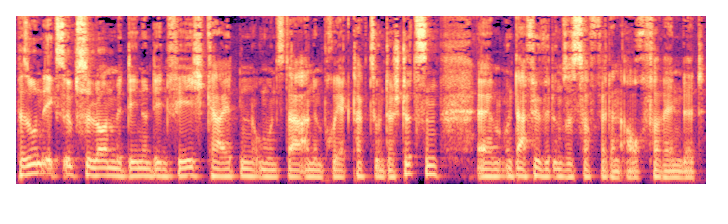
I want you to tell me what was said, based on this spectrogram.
Person XY mit den und den Fähigkeiten, um uns da an einem Projekttag zu unterstützen. Ähm, und dafür wird unsere Software dann auch verwendet.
